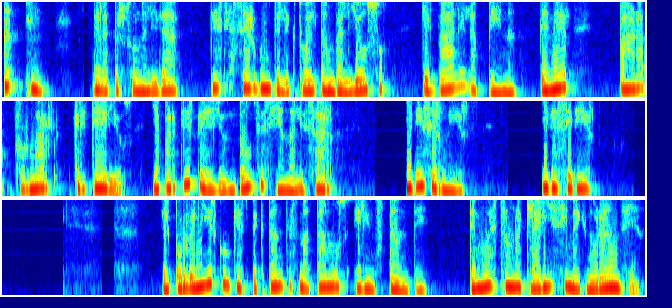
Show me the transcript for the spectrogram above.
de la personalidad, de este acervo intelectual tan valioso que vale la pena tener para formar criterios y a partir de ello entonces sí analizar y discernir y decidir. El porvenir con que expectantes matamos el instante demuestra una clarísima ignorancia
